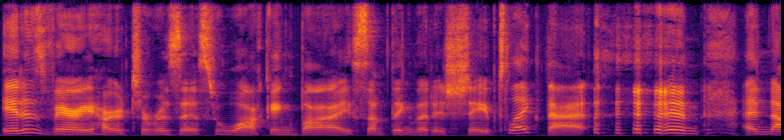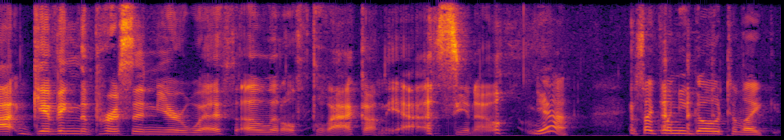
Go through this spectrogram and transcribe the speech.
it is very hard to resist walking by something that is shaped like that and and not giving the person you're with a little thwack on the ass you know? Yeah. It's like when you go to like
